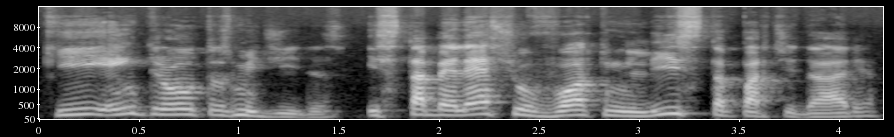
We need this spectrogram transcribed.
que, entre outras medidas, estabelece o voto em lista partidária,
